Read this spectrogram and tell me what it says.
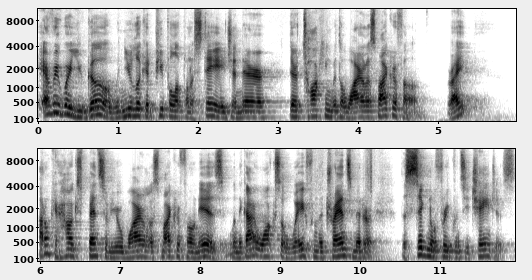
Everywhere you go, when you look at people up on a stage and they're they're talking with a wireless microphone, right? I don't care how expensive your wireless microphone is, when the guy walks away from the transmitter, the signal frequency changes.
